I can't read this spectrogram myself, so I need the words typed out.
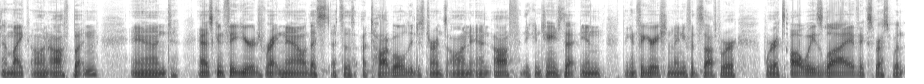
a mic on off button, and as configured right now, that's that's a, a, toggle that just turns on and off. You can change that in the configuration menu for the software, where it's always live, when,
